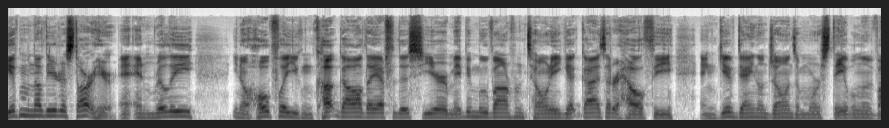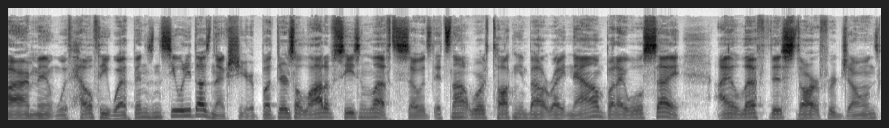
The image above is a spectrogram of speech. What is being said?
give him another year to start here and, and really you know, hopefully you can cut Golladay after this year, maybe move on from Toney, get guys that are healthy, and give Daniel Jones a more stable environment with healthy weapons and see what he does next year. But there's a lot of season left, so it's, it's not worth talking about right now. But I will say, I left this start for Jones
